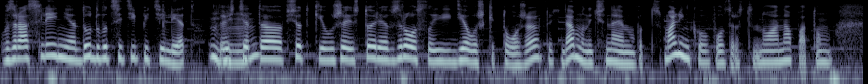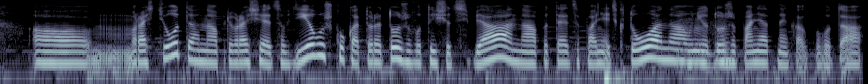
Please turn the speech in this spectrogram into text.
взросления до 25 лет. То есть это все-таки уже история взрослой девушки тоже. То есть, да, мы начинаем вот с маленького возраста, но она потом а, растет, и она превращается в девушку, которая тоже вот ищет себя, она пытается понять, кто она, у нее тоже понятные как бы вот а,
